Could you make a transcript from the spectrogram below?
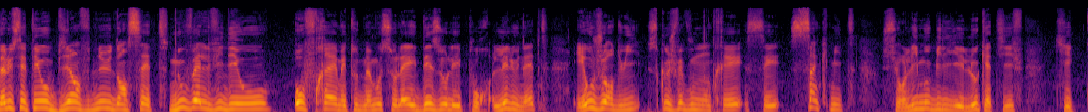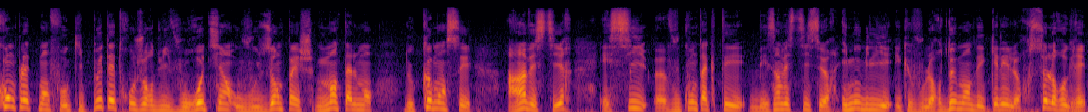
Salut c'est Théo, bienvenue dans cette nouvelle vidéo au frais mais tout de même au soleil, désolé pour les lunettes. Et aujourd'hui, ce que je vais vous montrer, c'est 5 mythes sur l'immobilier locatif qui est complètement faux, qui peut-être aujourd'hui vous retient ou vous empêche mentalement de commencer à investir. Et si euh, vous contactez des investisseurs immobiliers et que vous leur demandez quel est leur seul regret,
